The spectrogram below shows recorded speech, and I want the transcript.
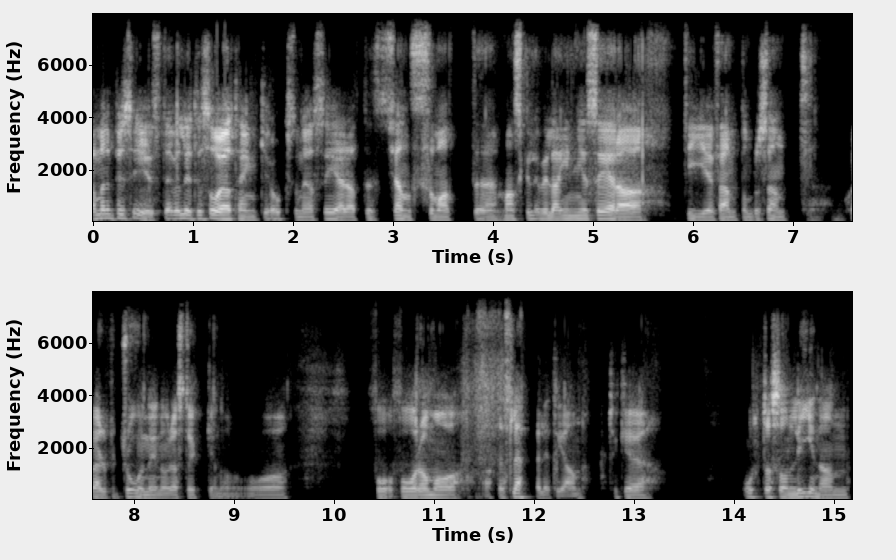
Ja, men precis. Det är väl lite så jag tänker också när jag ser att det känns som att eh, man skulle vilja injicera 10-15 procent självförtroende i några stycken och, och få, få dem att, att det släpper lite grann. Tycker Ottosson-linan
